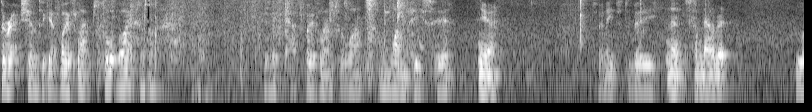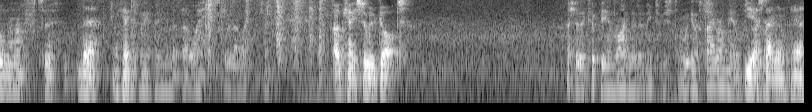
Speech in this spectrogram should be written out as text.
direction to get both lamps caught by. Because you need to catch both lamps at once on one piece here. Yeah. So it needs to be No, it's come down a bit. long enough to. There. Okay. That way. That way. Okay, so we've got. Actually, they could be in line. They don't need to be. St- we're going to stagger them here. Yeah, stagger 'em. stagger 'em, Yeah.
